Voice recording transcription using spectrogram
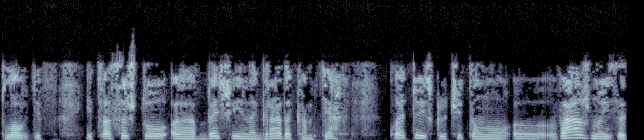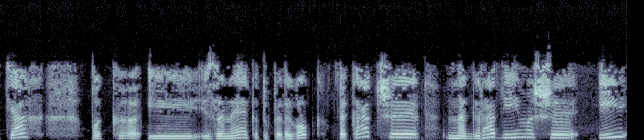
Пловдив. И това също беше и награда към тях което е изключително важно и за тях, пък и за нея като педагог. Така че награди имаше и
